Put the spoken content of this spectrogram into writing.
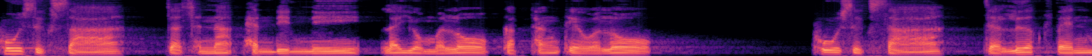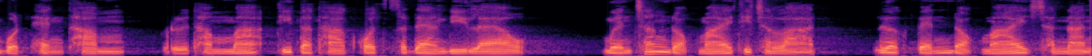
ผู้ศึกษา จะชนะแผ่นดินนี้และยมโลกกับทั้งเทวโลก ผู้ศึกษาจะเลือกเฟ้นบทแห่งธรรม หรือธรรมะที่ตถาคตแสดงดีแล้ว เหมือนช่างดอกไม้ที่ฉลาด เลือกเฟ้นดอกไม้ฉะนั้น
